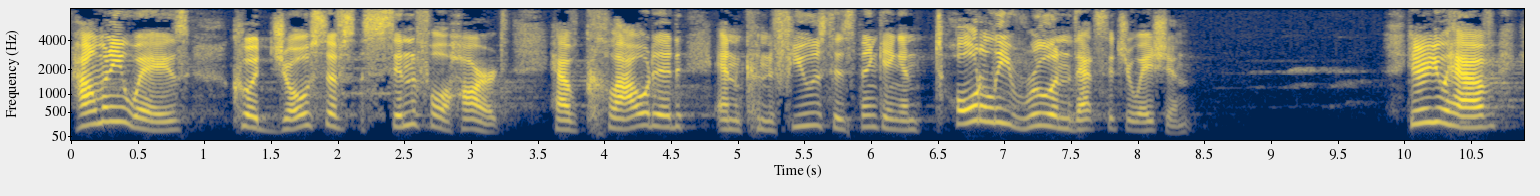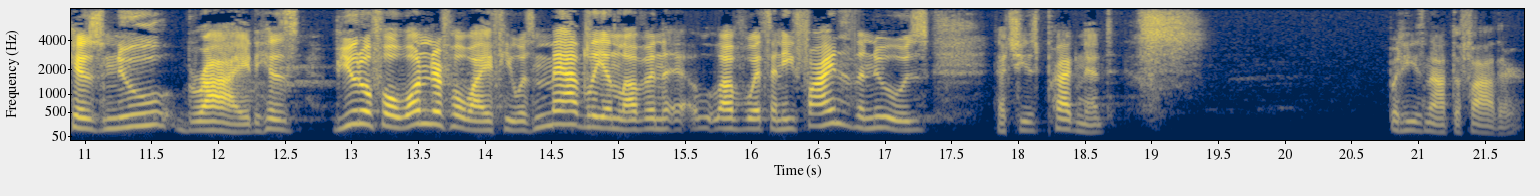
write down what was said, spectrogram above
How many ways could Joseph's sinful heart have clouded and confused his thinking and totally ruined that situation? Here you have his new bride, his beautiful, wonderful wife he was madly in love, in uh, love with, and he finds the news that she's pregnant, but he's not the father.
